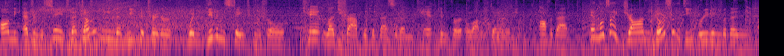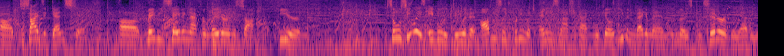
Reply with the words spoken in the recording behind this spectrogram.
on the edge of the stage, that doesn't mean that Wii Fit Trainer, when given stage control, can't ledge trap with the best of them, can't convert a lot of damage off of that. It looks like John goes for the deep breathing, but then uh, decides against it. Uh, maybe saving that for later in the stock here. So we'll see what he's able to do with it. Obviously, pretty much any smash attack will kill even Mega Man, even though he's considerably heavy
